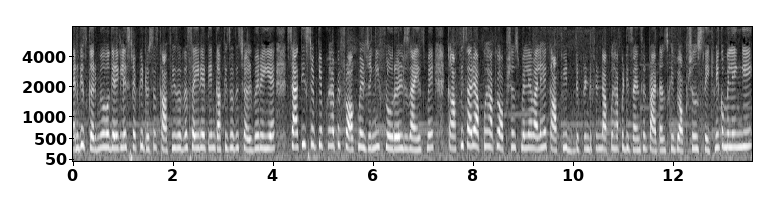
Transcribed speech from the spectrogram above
एंड गाइस गर्मियों वगैरह के लिए इस टाइप की ड्रेसेस काफ़ी ज़्यादा सही रहती हैं, काफ़ी ज़्यादा चल भी रही है। साथ ही इस टाइप की आपको यहाँ पे फ्रॉक मिल जाएँगी फ्लोरल डिज़ाइन में। काफ़ी सारे आपको यहाँ पे ऑप्शन मिलने वाले हैं। काफ़ी डिफरेंट डिफरेंट आपको यहाँ पे डिज़ाइन एंड पैटर्न के भी ऑप्शन देखने को मिलेंगे।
